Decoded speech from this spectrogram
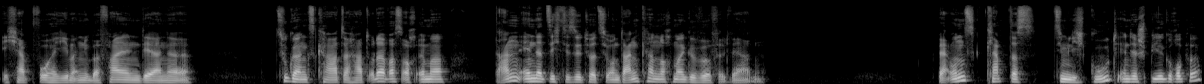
ich habe vorher jemanden überfallen, der eine Zugangskarte hat oder was auch immer, dann ändert sich die Situation, dann kann nochmal gewürfelt werden. Bei uns klappt das ziemlich gut in der Spielgruppe.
